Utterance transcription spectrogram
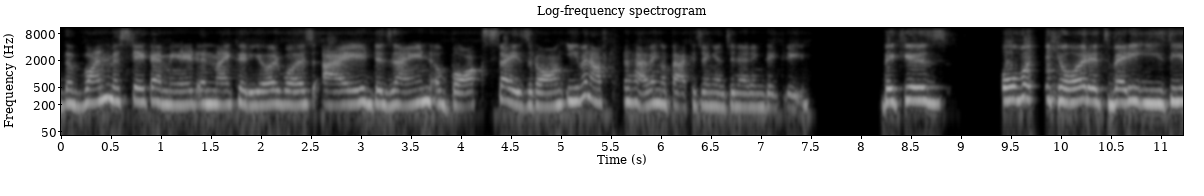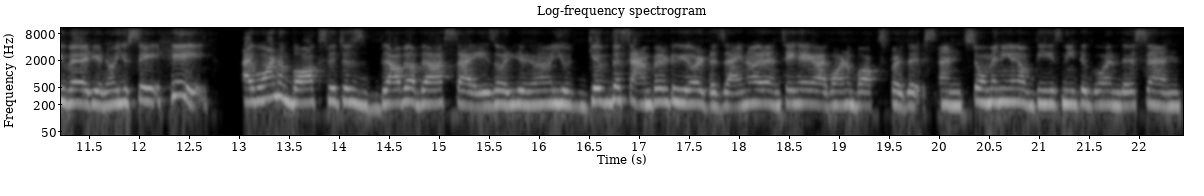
the one mistake I made in my career was I designed a box size wrong, even after having a packaging engineering degree. Because over here, it's very easy where you know you say, hey, I want a box which is blah blah blah size, or you know, you give the sample to your designer and say, hey, I want a box for this, and so many of these need to go in this, and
